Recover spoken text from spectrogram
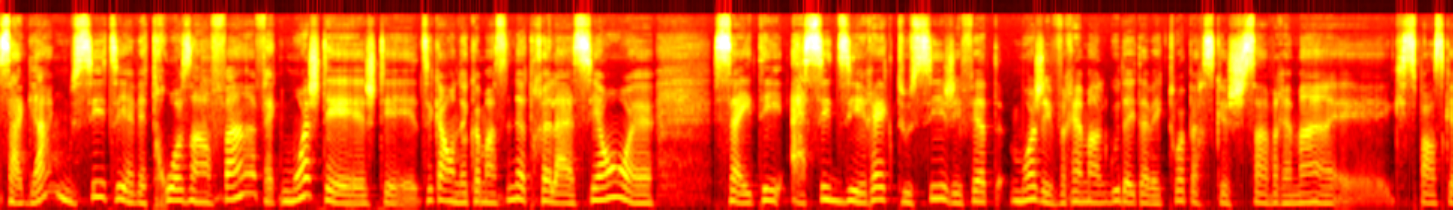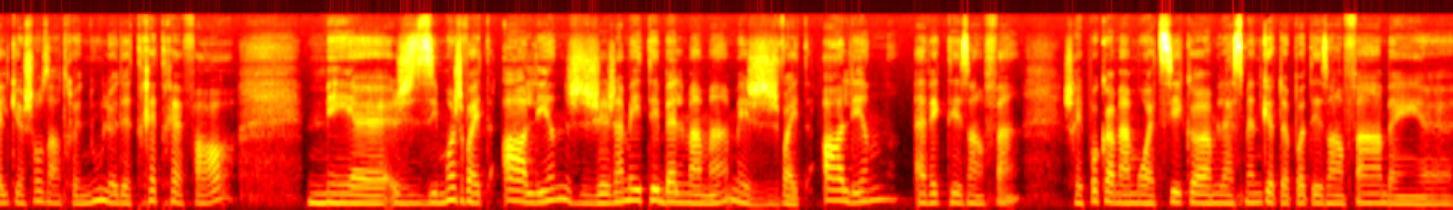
Sa gang aussi, tu sais, il avait trois enfants. Fait que moi, j'étais, j'étais, tu quand on a commencé notre relation, euh, ça a été assez direct aussi. J'ai fait, moi, j'ai vraiment le goût d'être avec toi parce que je sens vraiment euh, qu'il se passe quelque chose entre nous, là, de très, très fort. Mais euh, je dis, moi, je vais être all-in. J'ai jamais été belle maman, mais je vais être all-in avec tes enfants. Je serai pas comme à moitié, comme la semaine que tu pas tes enfants, ben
